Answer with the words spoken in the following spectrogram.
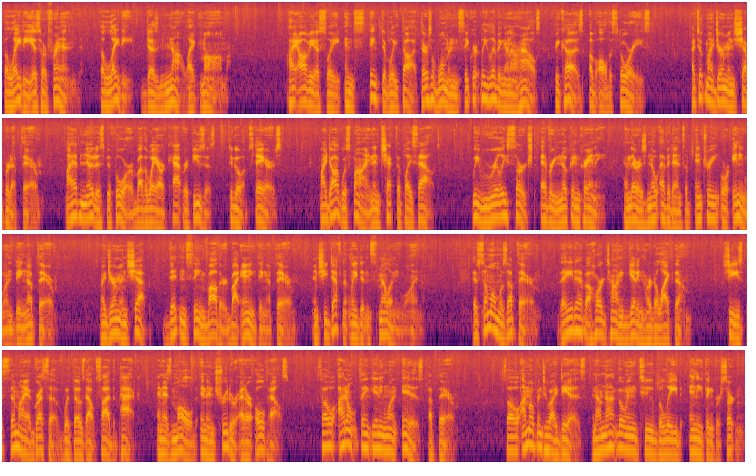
The lady is her friend. The lady does not like mom. I obviously instinctively thought there's a woman secretly living in our house because of all the stories. I took my German Shepherd up there. I have noticed before by the way our cat refuses to go upstairs. My dog was fine and checked the place out. We really searched every nook and cranny, and there is no evidence of entry or anyone being up there. My German Shep didn't seem bothered by anything up there, and she definitely didn't smell anyone. If someone was up there, they'd have a hard time getting her to like them. She's semi aggressive with those outside the pack and has mauled an intruder at our old house. So I don't think anyone is up there. So I'm open to ideas, and I'm not going to believe anything for certain,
